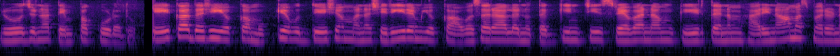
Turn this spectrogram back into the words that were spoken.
రోజున తెంపకూడదు. ఏకాదశి యొక్క ముఖ్య ఉద్దేశం మన శరీరం యొక్క అవసరాలను తగ్గించి శ్రవణం కీర్తనం హరినామ స్మరణ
